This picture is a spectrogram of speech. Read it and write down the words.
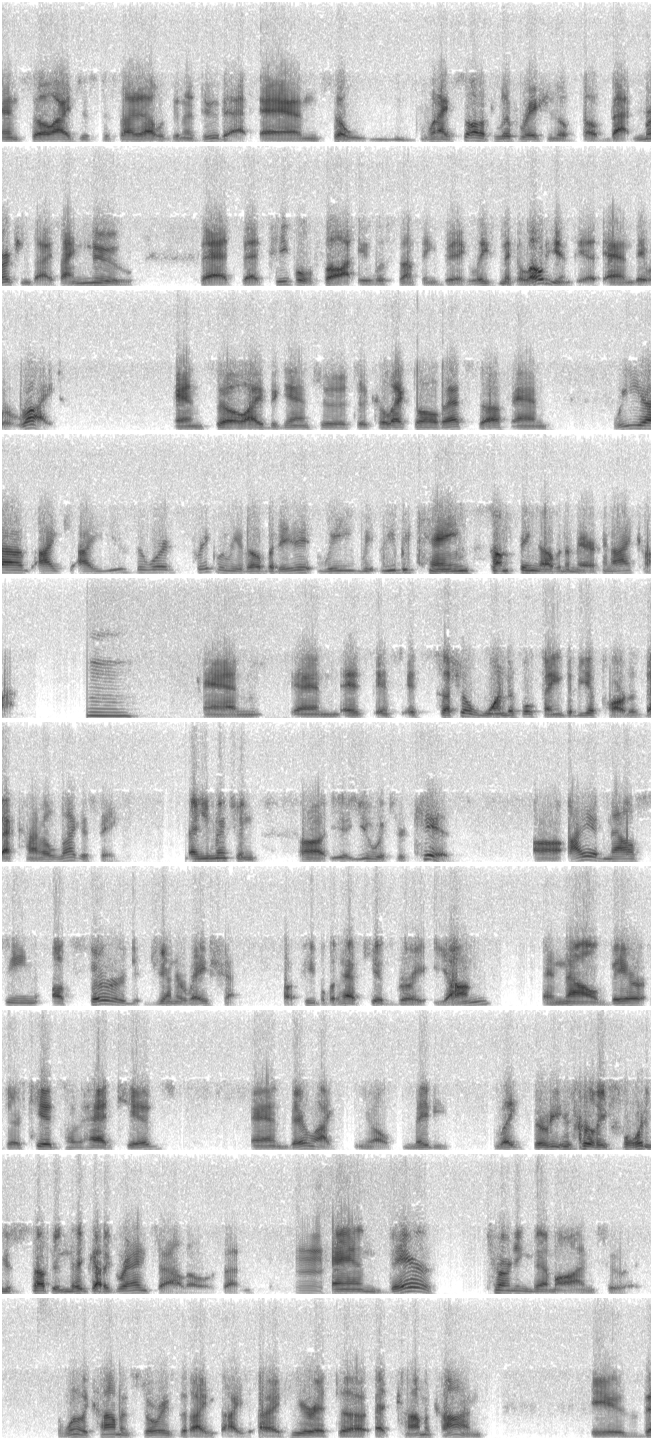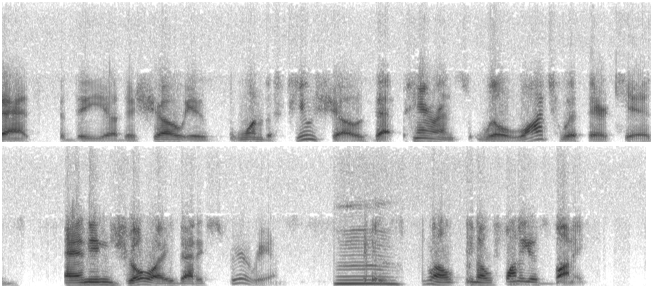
And so I just decided I was going to do that. And so when I saw the proliferation of, of that merchandise, I knew that that people thought it was something big. At least Nickelodeon did, and they were right. And so I began to, to collect all that stuff. And we, uh, I, I use the word frequently though, but it, we, we, we became something of an American icon. Mm. And, and it, it's, it's such a wonderful thing to be a part of that kind of legacy. And you mentioned uh, you, you with your kids. Uh, I have now seen a third generation of people that have kids very young, and now their their kids have had kids, and they're like you know maybe late 30s, early 40s, or something. They've got a grandchild all of a sudden, Mm. and they're turning them on to it. One of the common stories that I, I, I hear at uh, at Comic Con is that the uh, the show is one of the few shows that parents will watch with their kids and enjoy that experience. Mm. It's, well, you know, funny is funny.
